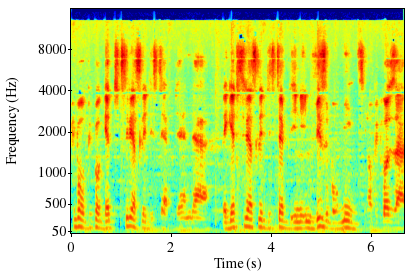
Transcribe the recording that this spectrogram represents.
people people get seriously disturbed and uh, they get seriously disturbed in invisible means, you know, because uh,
